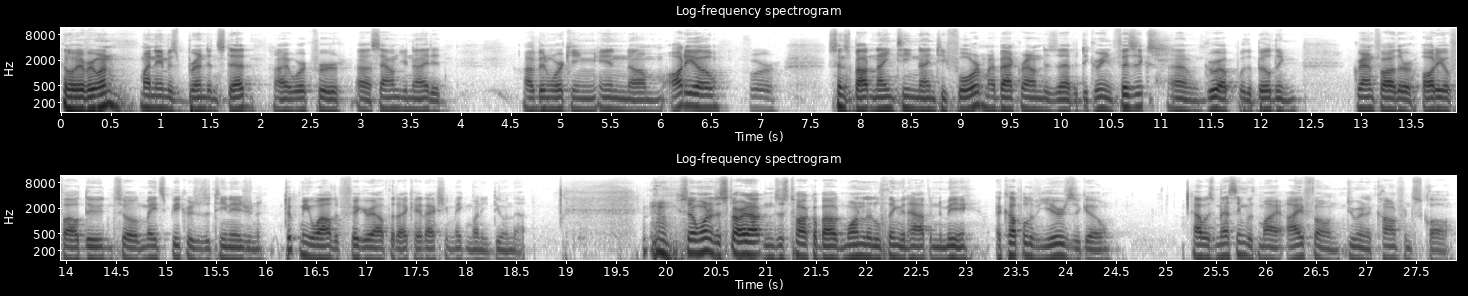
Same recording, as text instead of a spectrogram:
Hello, everyone. My name is Brendan Stead. I work for uh, Sound United. I've been working in um, audio for since about 1994. My background is I have a degree in physics. Um, grew up with a building grandfather, audiophile dude, so made speakers as a teenager. And it took me a while to figure out that I could actually make money doing that. so I wanted to start out and just talk about one little thing that happened to me a couple of years ago. I was messing with my iPhone during a conference call.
